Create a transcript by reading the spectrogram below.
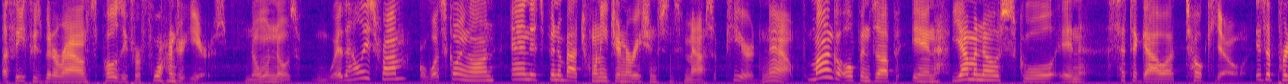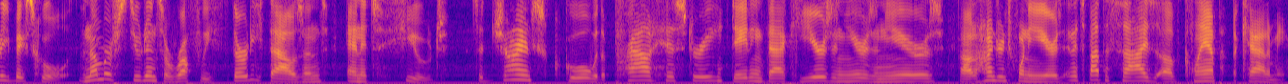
a thief who's been around supposedly for 400 years. No one knows where the hell he's from or what's going on, and it's been about 20 generations since Mouse appeared. Now, the manga opens up in Yamano School in Setagaya, Tokyo. It's a pretty big school. The number of students are roughly 30,000, and it's huge. It's a giant school with a proud history dating back years and years and years, about 120 years, and it's about the size of Clamp Academy.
